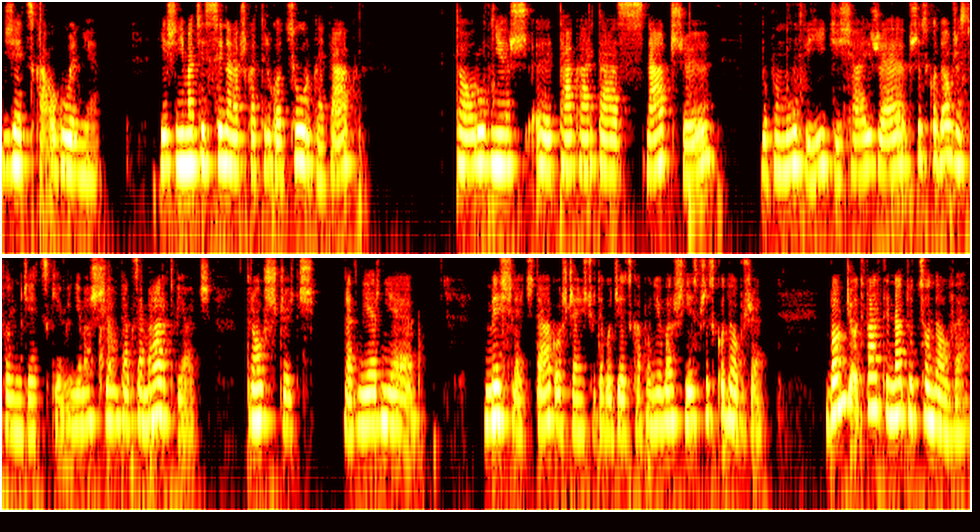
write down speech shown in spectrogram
dziecka ogólnie. Jeśli nie macie syna, na przykład tylko córkę, tak? To również y, ta karta znaczy, lub mówi dzisiaj, że wszystko dobrze z Twoim dzieckiem i nie masz się tak zamartwiać, troszczyć, nadmiernie myśleć tak, o szczęściu tego dziecka, ponieważ jest wszystko dobrze. Bądź otwarty na to, co nowe.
